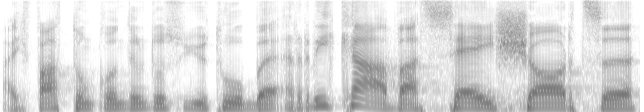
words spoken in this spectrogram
hai fatto un contenuto su YouTube, ricava 6 shorts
